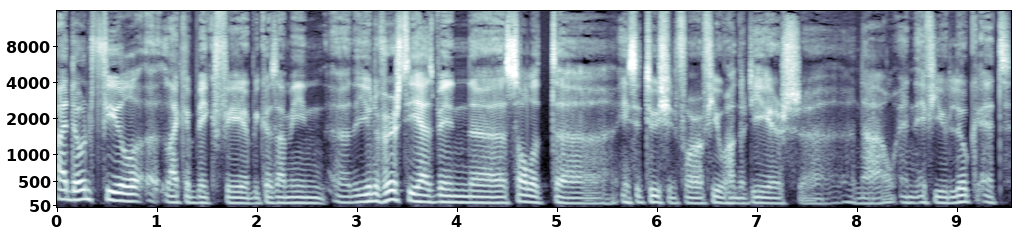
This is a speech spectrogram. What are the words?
I, don't feel uh, like a big fear because I mean uh, the university has been a solid uh, institution for a few hundred years uh, now, and if you look at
